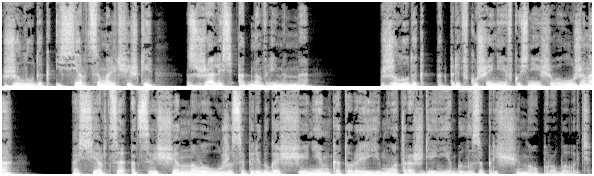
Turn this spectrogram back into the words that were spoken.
желудок и сердце мальчишки сжались одновременно. Желудок от предвкушения вкуснейшего ужина, а сердце от священного ужаса перед угощением, которое ему от рождения было запрещено пробовать.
